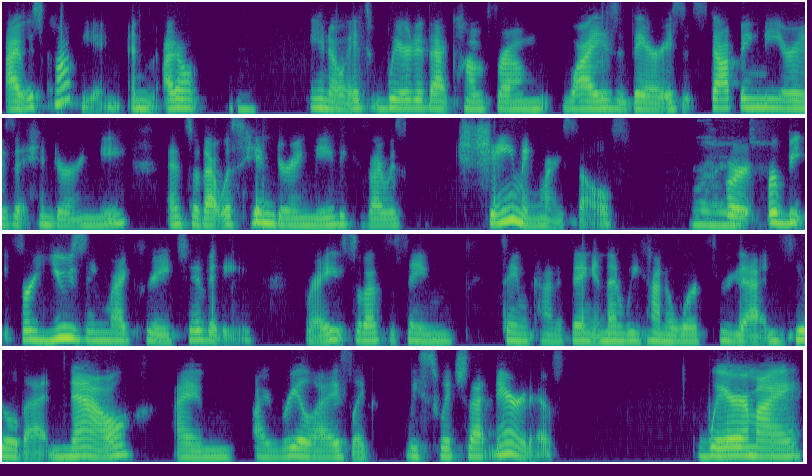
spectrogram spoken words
I was copying. And I don't you know it's where did that come from? Why is it there? Is it stopping me or is it hindering me? And so that was hindering me because i was shaming myself right. for for be, for using my creativity right? So that's the same same kind of thing. And then we kind of work through that and heal that. Now i'm i realize like we switch that narrative. Where am i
